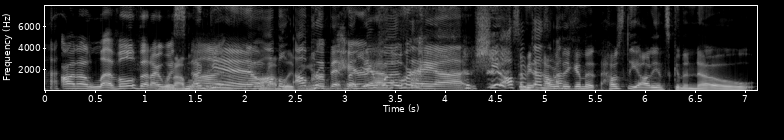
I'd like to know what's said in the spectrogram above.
on a level that I We're was not not. bleeping it. Again, No, We're I'll, not I'll it. bleep it. But Prepared there was for. a. Uh, she also I mean, does. how are a they gonna? How's the audience gonna know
